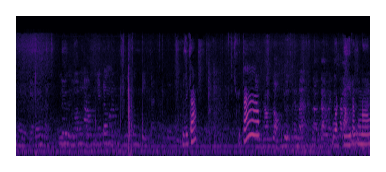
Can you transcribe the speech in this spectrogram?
เออจะได้แบบดึงแล้วทำไม่ต้องไม่ต้องติดกันเลยสวัสดีครับสวัสดีครับทำสองหยุดใช่ไหมหลังจากนั้นสวัสดีน้อง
